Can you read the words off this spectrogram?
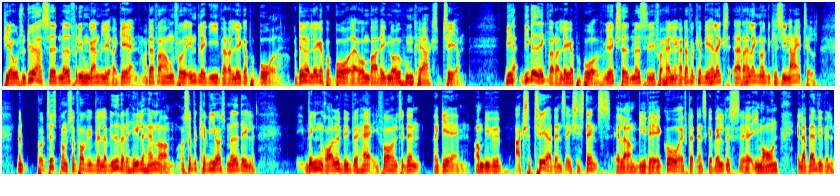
Pia Olsen Dyr har siddet med, fordi hun gerne vil i regering, og derfor har hun fået indblik i, hvad der ligger på bordet. Og det, der ligger på bordet, er åbenbart ikke noget, hun kan acceptere. Vi, har, vi ved ikke, hvad der ligger på bordet, for vi har ikke siddet med til de forhandlinger, og derfor kan vi heller ikke, er der heller ikke noget, vi kan sige nej til. Men på et tidspunkt, så får vi vel at vide, hvad det hele handler om, og så kan vi også meddele, hvilken rolle vi vil have i forhold til den regering. Om vi vil acceptere dens eksistens, eller om vi vil gå efter, at den skal væltes øh, i morgen, eller hvad vi vil.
